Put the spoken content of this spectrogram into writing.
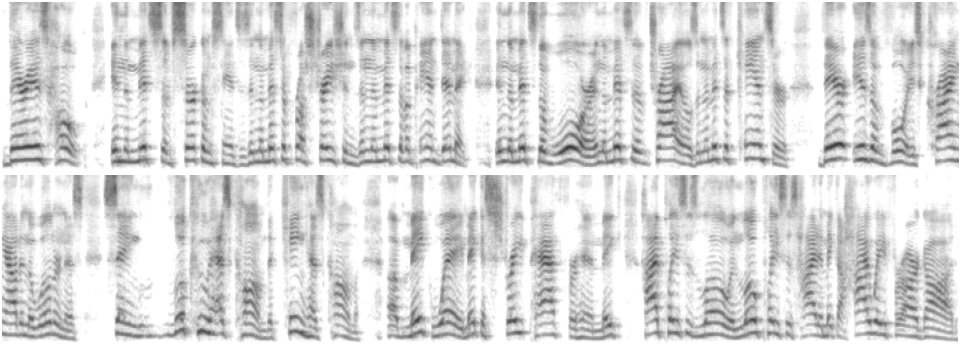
There is hope in the midst of circumstances, in the midst of frustrations, in the midst of a pandemic, in the midst of war, in the midst of trials, in the midst of cancer. There is a voice crying out in the wilderness saying, Look who has come. The king has come. Uh, make way, make a straight path for him, make high places low and low places high to make a highway for our God.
